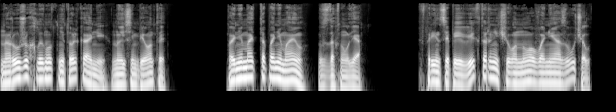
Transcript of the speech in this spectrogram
наружу хлынут не только они, но и симбионты. «Понимать-то понимаю», — вздохнул я. В принципе, Виктор ничего нового не озвучил,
